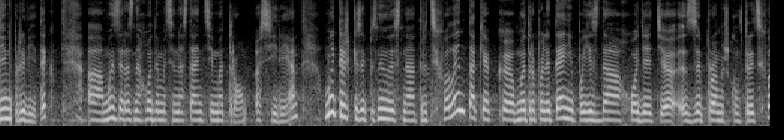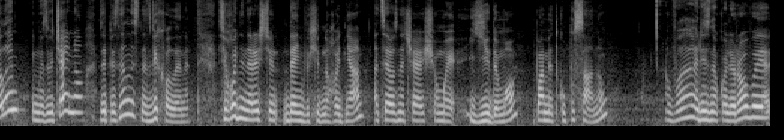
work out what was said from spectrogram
Всім привітик! Ми зараз знаходимося на станції метро Осірія. Ми трішки запізнились на 30 хвилин, так як в метрополітені поїзда ходять е, з проміжком в 30 хвилин, і ми, звичайно, запізнились на 2 хвилини. Сьогодні, нарешті, день вихідного дня, а це означає, що ми їдемо пам'ятку Пусану в різнокольорове.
